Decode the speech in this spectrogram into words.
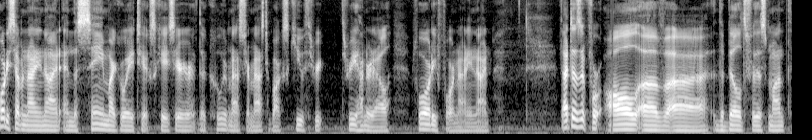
$47.99, and the same micro ATX case here, the Cooler Master Masterbox Q300L, $44.99. That does it for all of uh, the builds for this month.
